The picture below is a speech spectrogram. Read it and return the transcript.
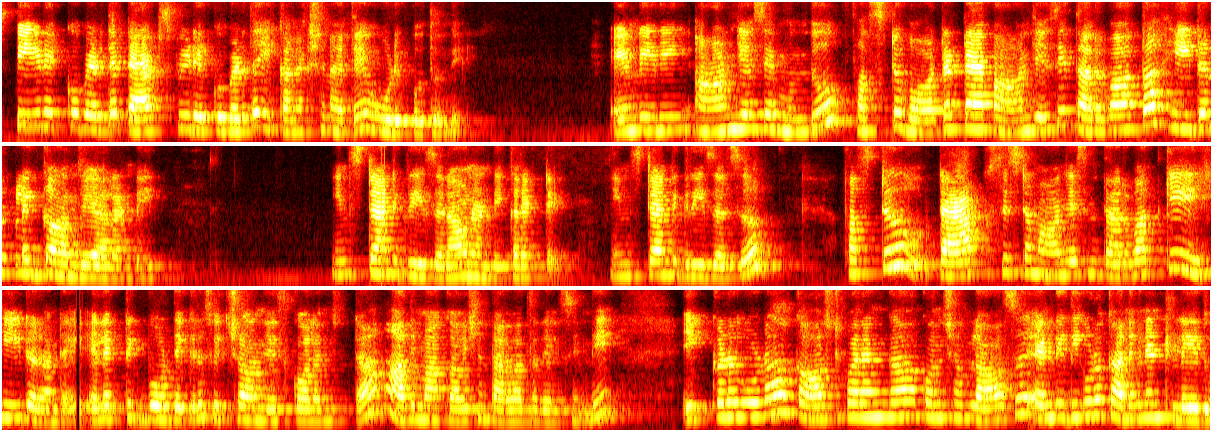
స్పీడ్ ఎక్కువ పెడితే ట్యాప్ స్పీడ్ ఎక్కువ పెడితే ఈ కనెక్షన్ అయితే ఊడిపోతుంది. అండ్ ఇది? ఆన్ చేసే ముందు ఫస్ట్ వాటర్ ట్యాప్ ఆన్ చేసి తర్వాత హీటర్ ప్లగ్ ఆన్ చేయాలండి. ఇన్స్టాంట్ గ్రీజర్ అవునండి కరెక్టే instant geysers first tap system on చేసిన తర్వాతకి హీటర్ అంటే ఎలక్ట్రిక్ బోర్డ్ దగ్గర స్విచ్ ఆన్ చేసుకోవాలని అది మాకు ఆ విషయం తర్వాత తెలిసింది. ఇక్కడ కూడా కాస్ట్ పరంగా కొంచెం లాస్. అండ్ ఇది కూడా కన్వీనెంట్ లేదు.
